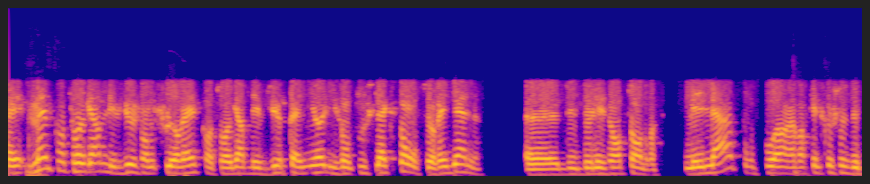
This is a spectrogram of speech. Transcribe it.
eh, même quand on regarde les vieux Jean de Florette, quand on regarde les vieux Pagnols, ils ont tous l'accent, on se régale euh, de, de les entendre. Mais là, pour pouvoir avoir quelque chose de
